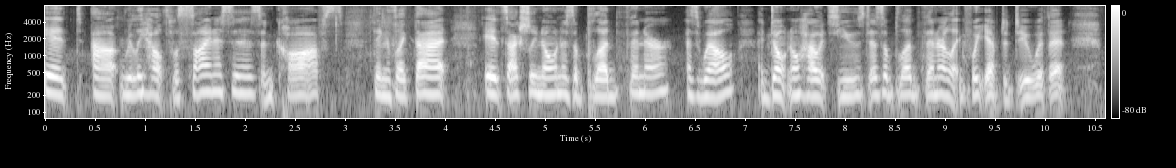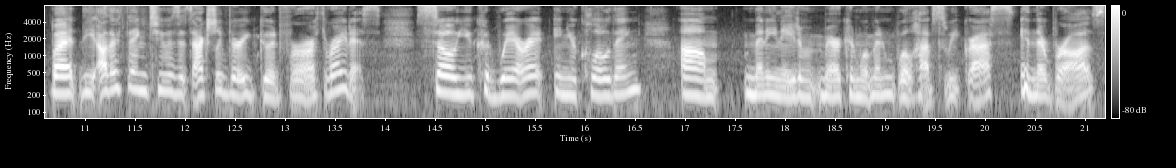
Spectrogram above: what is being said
it uh, really helps with sinuses and coughs, things like that. It's actually known as a blood thinner as well. I don't know how it's used as a blood thinner, like what you have to do with it. But the other thing too is it's actually very good for arthritis. So you could wear it in your clothing. Um, many Native American women will have sweetgrass in their bras,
